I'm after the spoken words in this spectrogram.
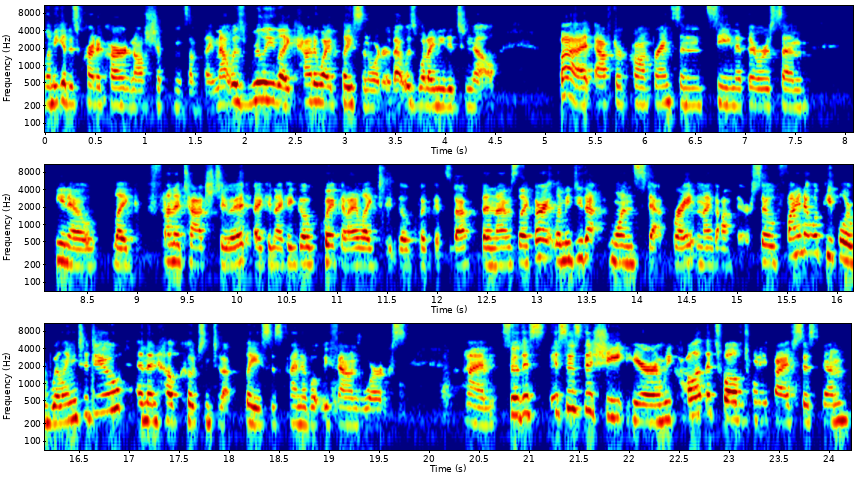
let me get his credit card and I'll ship him something. That was really like, how do I place an order? That was what I needed to know. But after conference and seeing that there was some you know, like fun attached to it. I can I could go quick and I like to go quick at stuff. Then I was like, all right, let me do that one step, right? And I got there. So find out what people are willing to do and then help coach them to that place is kind of what we found works. Um, so this this is the sheet here, and we call it the 1225 system.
